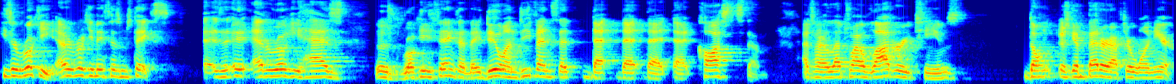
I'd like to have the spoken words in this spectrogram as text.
he's a rookie. Every rookie makes those mistakes. It- it- Every rookie has those rookie things that they do on defense that that that that that costs them. That's why that's why lottery teams don't just get better after one year.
